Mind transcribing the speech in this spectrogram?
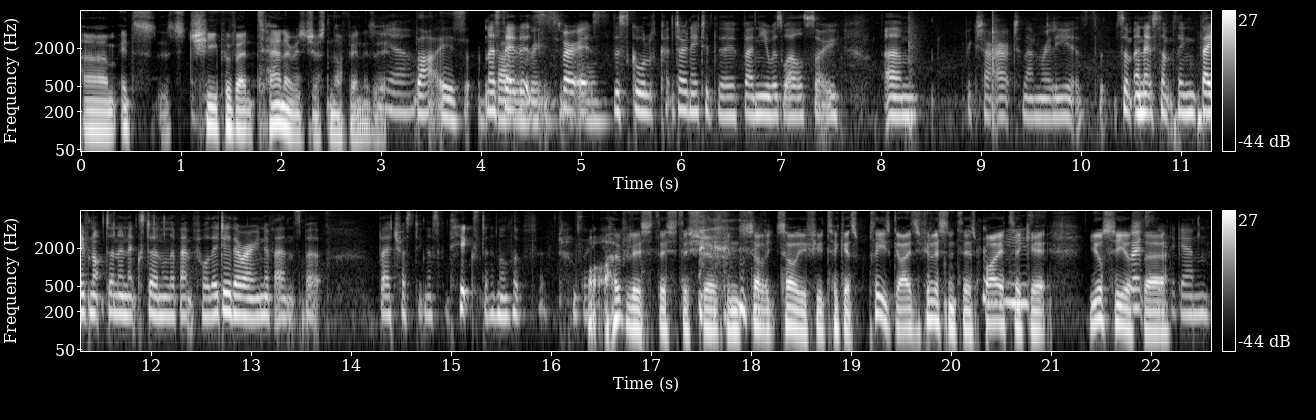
Um, it's it's cheap event. Tenner is just nothing, is it? yeah That is. And I say very that it's very, it's the school have donated the venue as well, so um, big shout out to them. Really, it's some, and it's something they've not done an external event for. They do their own events, but they're trusting us with the external of. So. Well, hopefully this this, this show can sell sell you a few tickets. Please, guys, if you're listening to this, buy a ticket. You'll see us Won't see there. again.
